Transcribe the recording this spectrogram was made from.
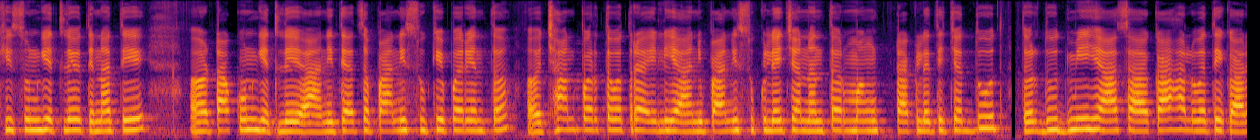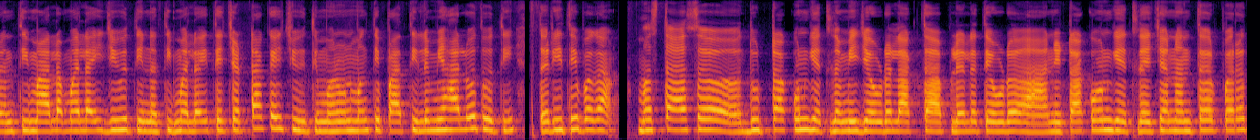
खिसून घेतले होते ना ते. टाकून घेतले आणि त्याचं पाणी सुकेपर्यंत छान परतवत राहिली आणि पाणी सुकल्याच्या नंतर मग टाकलं त्याच्यात दूध. तर दूध मी हे असा का हलवते? कारण ती मला मलाई जी होती ना ती मलाई त्याच्यात टाकायची होती. म्हणून मग ते पातीलं मी हलवत होती. तर इथे बघा मस्त असं दूध टाकून घेतलं मी जेवढं लागतं आपल्याला तेवढं आणि टाकून घेतल्याच्या नंतर परत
